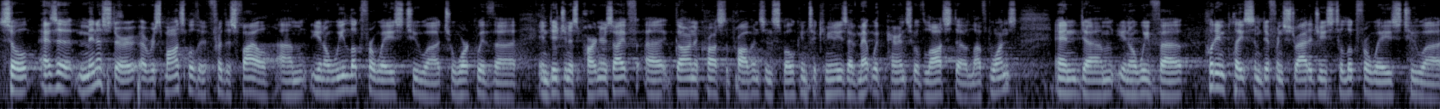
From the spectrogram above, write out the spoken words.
So, as a minister uh, responsible for this file, um, you know, we look for ways to uh, to work with uh, Indigenous partners. I've uh, gone across the province and spoken to communities. I've met with parents who have lost uh, loved ones, and um, you know, we've uh, put in place some different strategies to look for ways to.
